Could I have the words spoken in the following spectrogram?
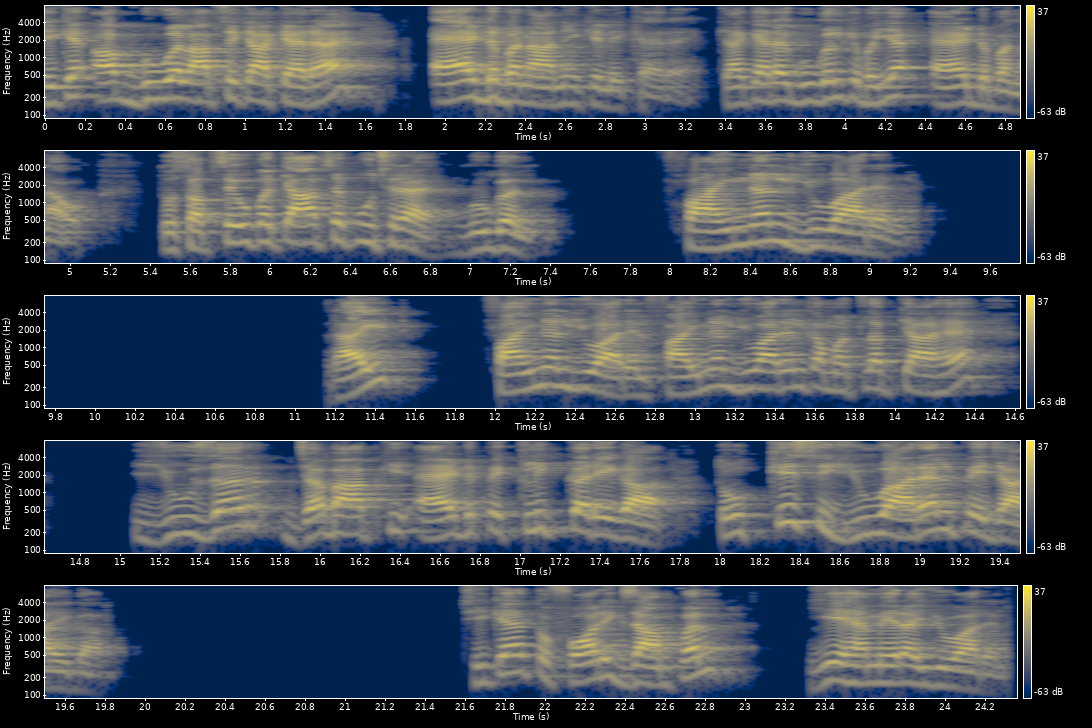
ठीक है? अब गूगल आपसे क्या कह रहा है? एड बनाने के लिए कह रहा है। क्या कह रहा है गूगल कि भैया एड बनाओ। तो सबसे ऊपर क्या आपसे पूछ रहा है? Google. Final URL right? Final URL final URL का मतलब क्या है? यूज़र जब आपकी एड पे क्लिक करेगा तो किस यूआरएल पे जाएगा? ठीक है? तो फॉर एग्ज़ाम्पल ये है मेरा यूआरएल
